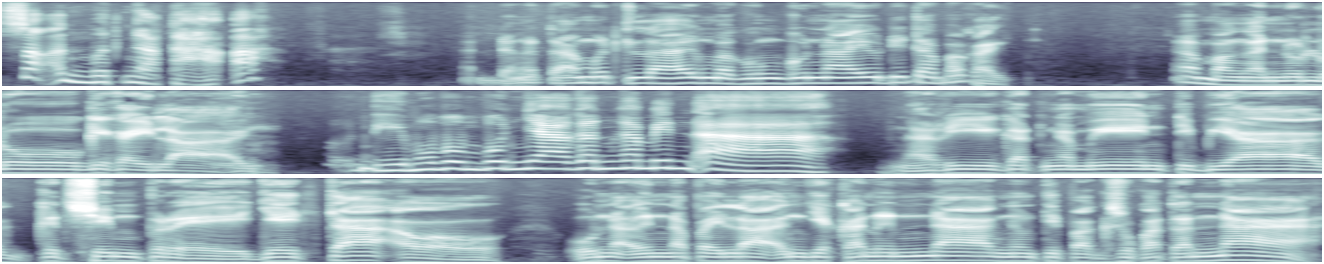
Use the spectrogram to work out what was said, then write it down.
Saan mo't nga taa? Ada nga tamot lang magunggunayo di tabakay. Amang ano logi kay lang. Di mo bumbunyagan ngamin ah. Narigat ngamin tibiyag kat siyempre, jay tao. Unaan na pailaang yakanin na ng ti pagsukatan na.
